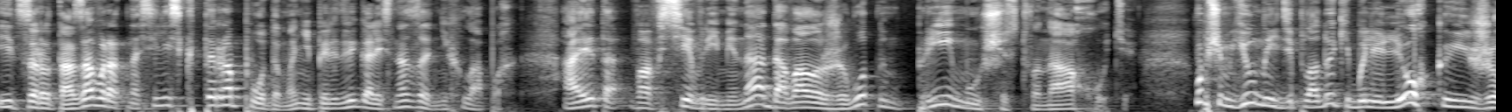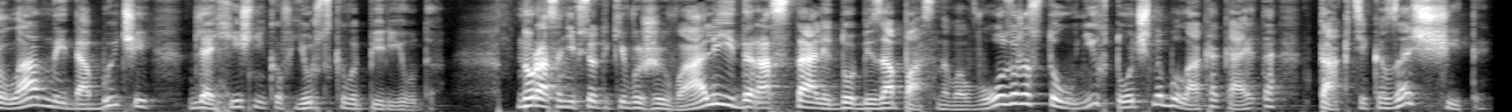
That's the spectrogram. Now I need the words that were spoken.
и цератозавр относились к тераподам, они передвигались на задних лапах. А это во все времена давало животным преимущество на охоте. В общем, юные диплодоки были легкой и желанной добычей для хищников юрского периода. Но раз они все-таки выживали и дорастали до безопасного возраста, у них точно была какая-то тактика защиты.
